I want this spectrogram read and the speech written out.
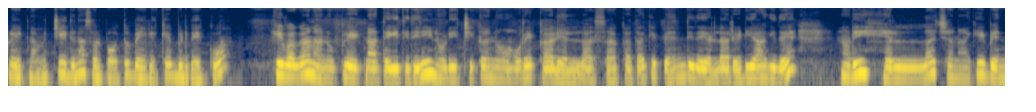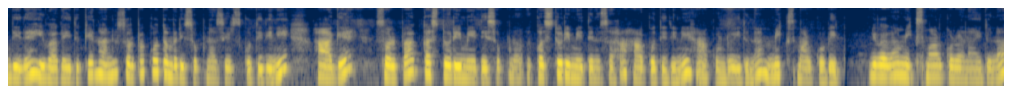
ಪ್ಲೇಟ್ನ ಮುಚ್ಚಿ ಇದನ್ನು ಸ್ವಲ್ಪ ಹೊತ್ತು ಬೇಯಲಿಕ್ಕೆ ಬಿಡಬೇಕು. ಇವಾಗ ನಾನು ಪ್ಲೇಟ್ನ ತೆಗಿತಿದ್ದೀನಿ. ನೋಡಿ, ಚಿಕನು, ಅವರೆಕಾಳು ಎಲ್ಲ ಸಖತ್ತಾಗಿ ಬೆಂದಿದೆ. ಎಲ್ಲ ರೆಡಿಯಾಗಿದೆ ನೋಡಿ, ಎಲ್ಲ ಚೆನ್ನಾಗಿ ಬೆಂದಿದೆ. ಇವಾಗ ಇದಕ್ಕೆ ನಾನು ಸ್ವಲ್ಪ ಕೊತ್ತಂಬರಿ ಸೊಪ್ಪನ್ನ ಸೇರಿಸ್ಕೊತಿದ್ದೀನಿ. ಹಾಗೆ ಸ್ವಲ್ಪ ಕಸ್ತೂರಿ ಮೇತೆ ಸೊಪ್ಪನ್ನ, ಕಸ್ತೂರಿ ಮೇತೆನೂ ಸಹ ಹಾಕೋತಿದ್ದೀನಿ. ಹಾಕ್ಕೊಂಡು ಇದನ್ನು ಮಿಕ್ಸ್ ಮಾಡ್ಕೋಬೇಕು. ಇವಾಗ ಮಿಕ್ಸ್ ಮಾಡ್ಕೊಳ್ಳೋಣ ಇದನ್ನು.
